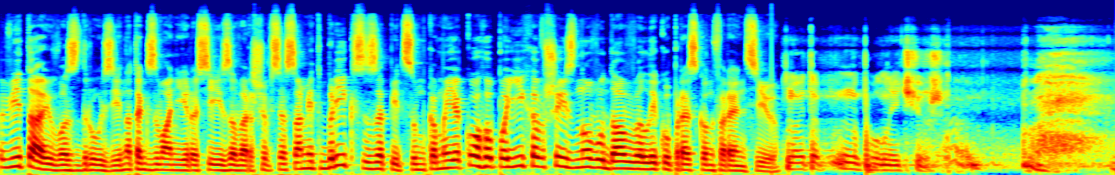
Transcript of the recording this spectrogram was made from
Вітаю вас, друзі! На так званій Росії завершився саміт БРІКС, за підсумками якого поїхавши знову дав велику прес-конференцію. Ну, це ну, повний чушь.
